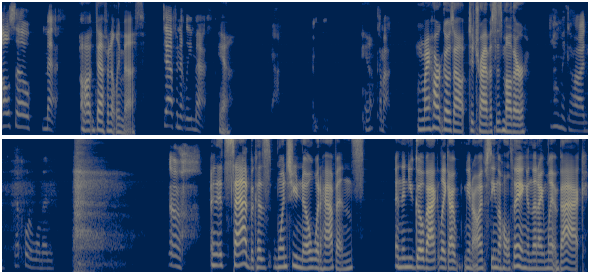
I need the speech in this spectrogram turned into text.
also meth. Uh, definitely meth. Definitely meth. Yeah. Yeah. I mean, Yeah. Come on. My heart goes out to Travis's mother. Oh my god, that poor woman. Ugh. And it's sad because once you know what happens and then you go back like I you know, I've seen the whole thing and then I went back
